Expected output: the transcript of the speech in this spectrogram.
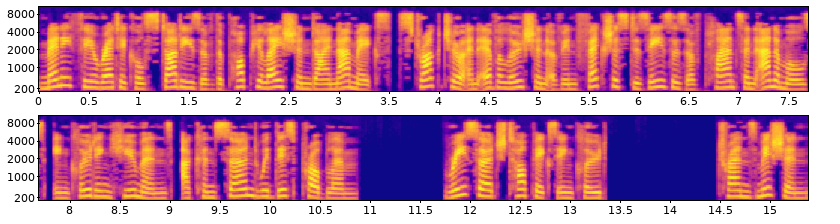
Many theoretical studies of the population dynamics, structure and evolution of infectious diseases of plants and animals, including humans, are concerned with this problem. Research topics include transmission,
